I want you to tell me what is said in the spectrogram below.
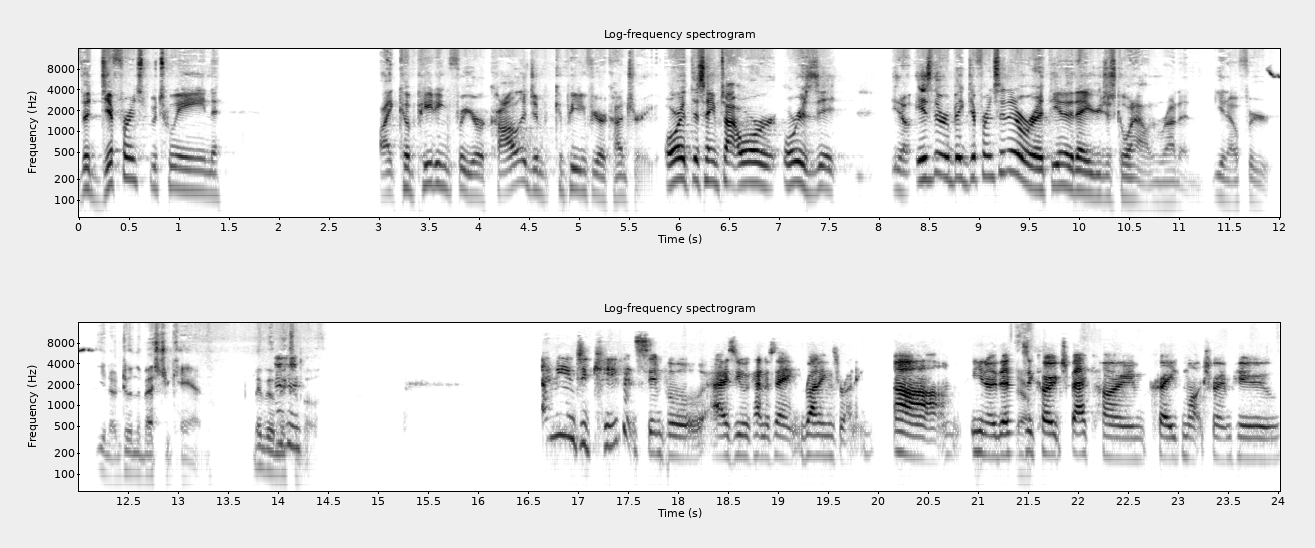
the difference between like competing for your college and competing for your country or at the same time or or is it you know is there a big difference in it or at the end of the day you're just going out and running you know for you know doing the best you can maybe a mix mm-hmm. of both I mean, to keep it simple, as you were kind of saying, running's running. Um, you know, there's yeah. a coach back home, Craig Mottram, who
